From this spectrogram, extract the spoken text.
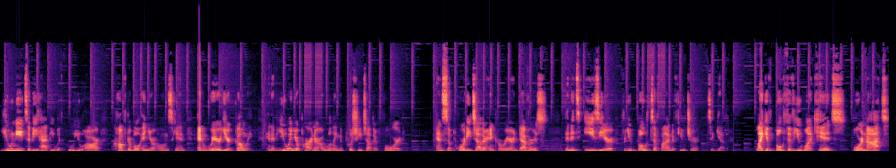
You need to be happy with who you are, comfortable in your own skin, and where you're going. And if you and your partner are willing to push each other forward and support each other in career endeavors, then it's easier for you both to find a future together. Like if both of you want kids or not,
